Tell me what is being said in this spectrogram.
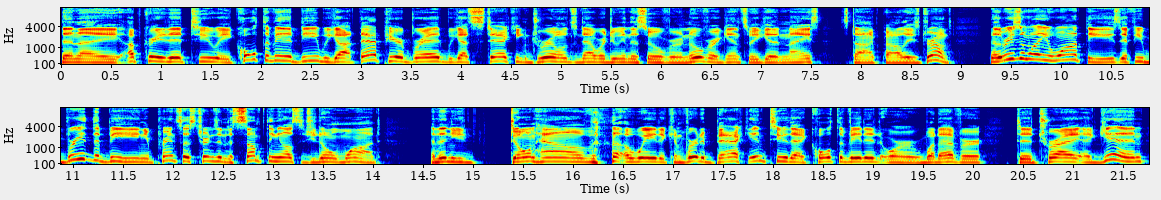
then I upgraded it to a cultivated bee. We got that purebred. We got stacking drones. Now we're doing this over and over again so we get a nice stockpile of these drones. Now the reason why you want these, if you breed the bee and your princess turns into something else that you don't want, and then you don't have a way to convert it back into that cultivated or whatever to try again,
